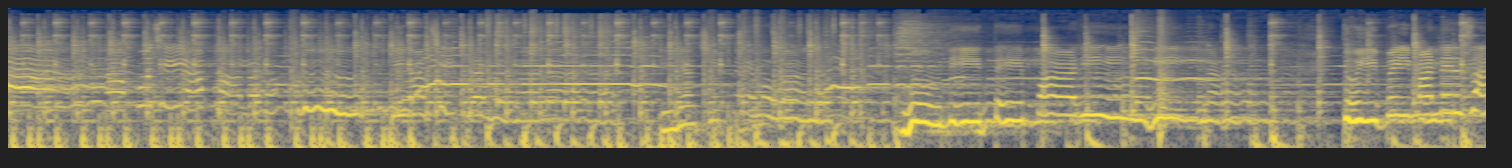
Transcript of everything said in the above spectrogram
ভুলিতে পারি না। তুই বেইমানের যা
